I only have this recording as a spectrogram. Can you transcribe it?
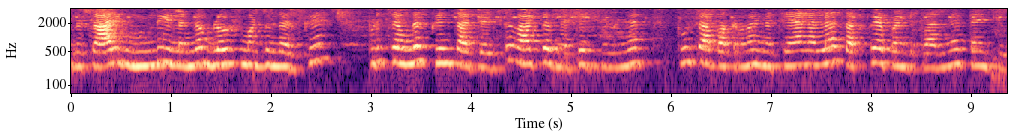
இந்த சாரிக்கு முந்தி இல்லைங்க ப்ளவுஸ் மட்டும்தான் இருக்குது பிடிச்சவங்க ஸ்க்ரீன்ஷாட் எடுத்து வாட்ஸ்அப் மெசேஜ் பண்ணுங்கள் புதுசாக பார்க்குறவங்க எங்கள் சேனலில் சப்ஸ்கிரைப் பண்ணிட்டு பாருங்கள் தேங்க்யூ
